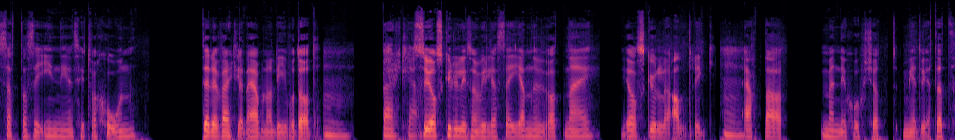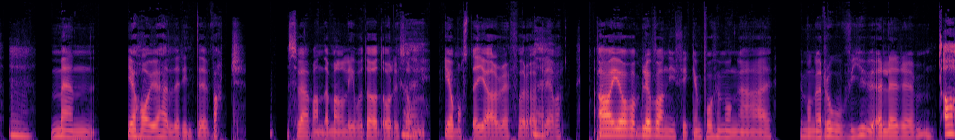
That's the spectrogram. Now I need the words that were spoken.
sätta sig in i en situation där det verkligen är mellan liv och död. Mm, verkligen. Så jag skulle liksom vilja säga nu att nej, jag skulle aldrig Mm, äta människokött medvetet. mm, Men jag har ju heller inte varit svävande mellan liv och död och liksom Nej. jag måste göra det för att Nej. överleva. Ja, jag blev bara nyfiken på hur många, hur många rovdjur eller um, Ah,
